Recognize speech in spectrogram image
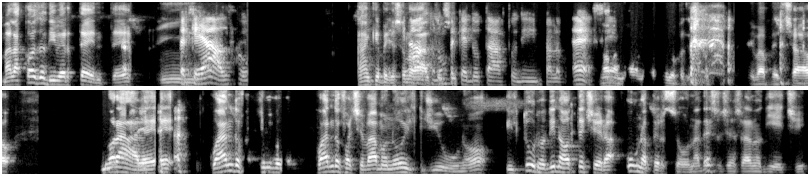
Ma la cosa divertente... Mm, perché è alto. Anche perché, perché sono alto, alto non sì. perché è dotato di pallavolo. Eh, sì. No, no, perché sono... e vabbè, ciao. Morale, quando, facevo, quando facevamo noi il TG1, il turno di notte c'era una persona, adesso ce ne saranno dieci,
